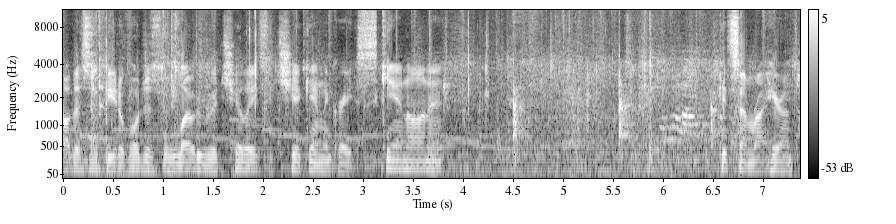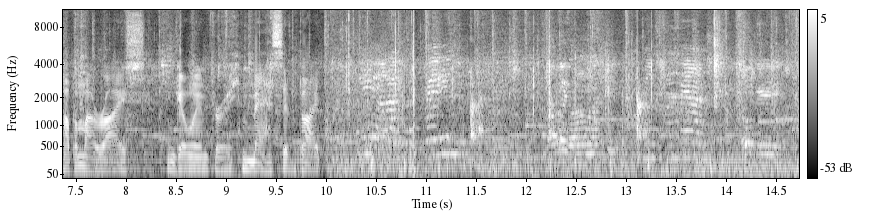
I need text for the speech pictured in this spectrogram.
Oh, this is beautiful. Just loaded with chilies, the chicken, the great skin on it. Get some right here on top of my rice and go in for a massive bite. I'm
